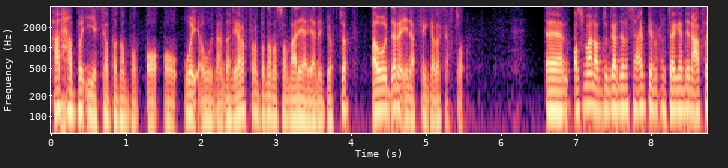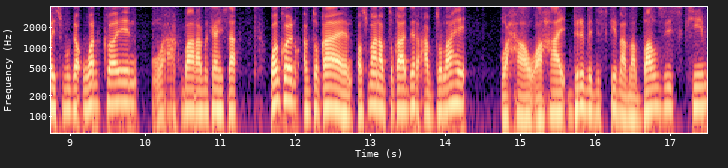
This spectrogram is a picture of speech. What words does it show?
hal xaba iyo ka badanba oo way awoodaan. Dhalinyaro fara badan oo soomaaliya ayaana joogto awoodana inaad ka gadan karto. Cusmaan cabdulqaadir saaxiibkan wuxuu taagan dhinaca facebooka one coin wax akhbaara markaa haysaa? One coin cusmaan cabdulqaadir cabdulaahi waxa uu ahaa pyramid scheme ama bouncy scheme.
